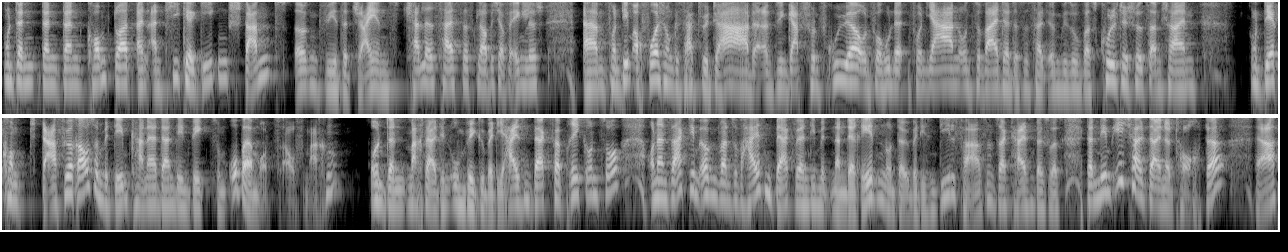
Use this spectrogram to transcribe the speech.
und dann, dann, dann kommt dort ein antiker Gegenstand, irgendwie The Giant's Chalice heißt das, glaube ich, auf Englisch, ähm, von dem auch vorher schon gesagt wird, ja, den gab's schon früher und vor hunderten von Jahren und so weiter. Das ist halt irgendwie so was Kultisches anscheinend. Und der kommt dafür raus und mit dem kann er dann den Weg zum Obermods aufmachen. Und dann macht er halt den Umweg über die Heisenberg-Fabrik und so. Und dann sagt ihm irgendwann so Heisenberg, während die miteinander reden und da über diesen Deal phasen, sagt Heisenberg sowas, dann nehme ich halt deine Tochter, ja,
